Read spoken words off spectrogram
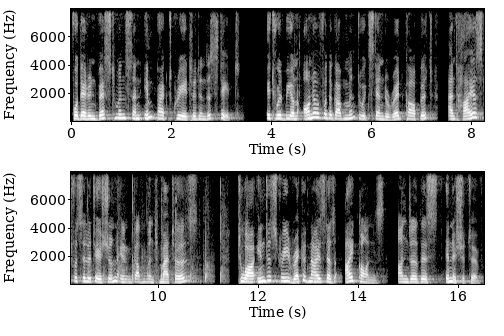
for their investments and impact created in the state. It will be an honor for the government to extend a red carpet and highest facilitation in government matters to our industry recognized as icons under this initiative.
